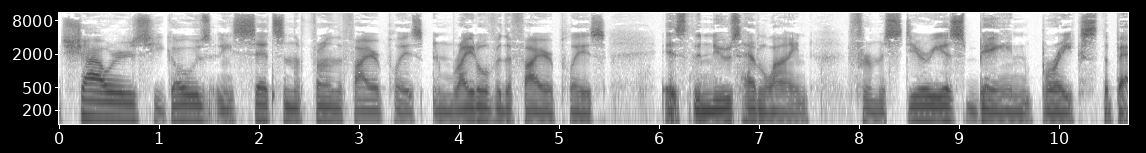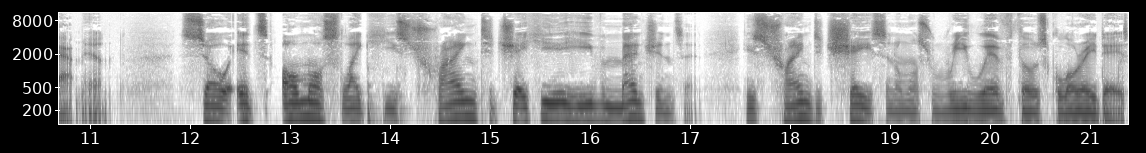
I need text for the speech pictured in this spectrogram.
showers. He goes and he sits in the front of the fireplace, and right over the fireplace is the news headline for mysterious Bane breaks the Batman. So it's almost like he's trying to chase. He, he even mentions it. He's trying to chase and almost relive those glory days,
